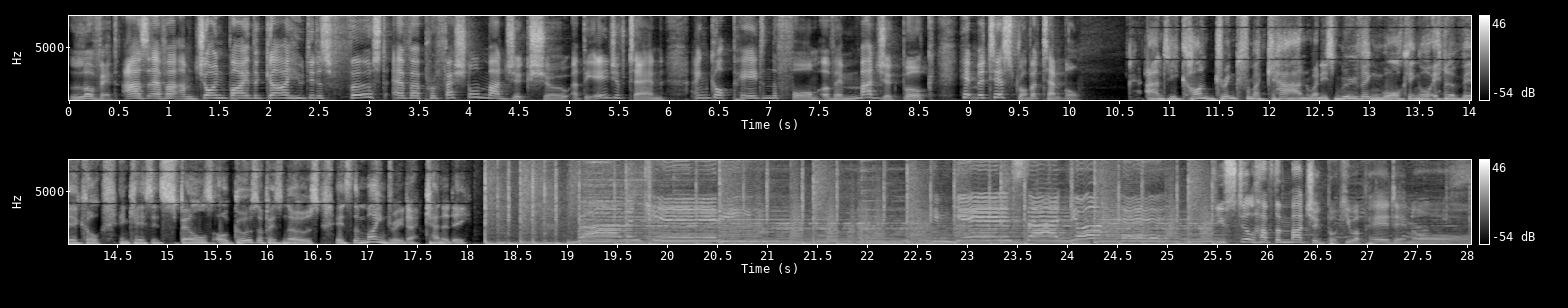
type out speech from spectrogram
Love it. As ever, I'm joined by the guy who did his first ever professional magic show at the age of 10 and got paid in the form of a magic book, hypnotist Robert Temple. And he can't drink from a can when he's moving, walking, or in a vehicle in case it spills or goes up his nose. It's the mind reader, Kennedy. Rob and Kennedy can get inside your head. Do you still have the magic book you appeared in, or.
